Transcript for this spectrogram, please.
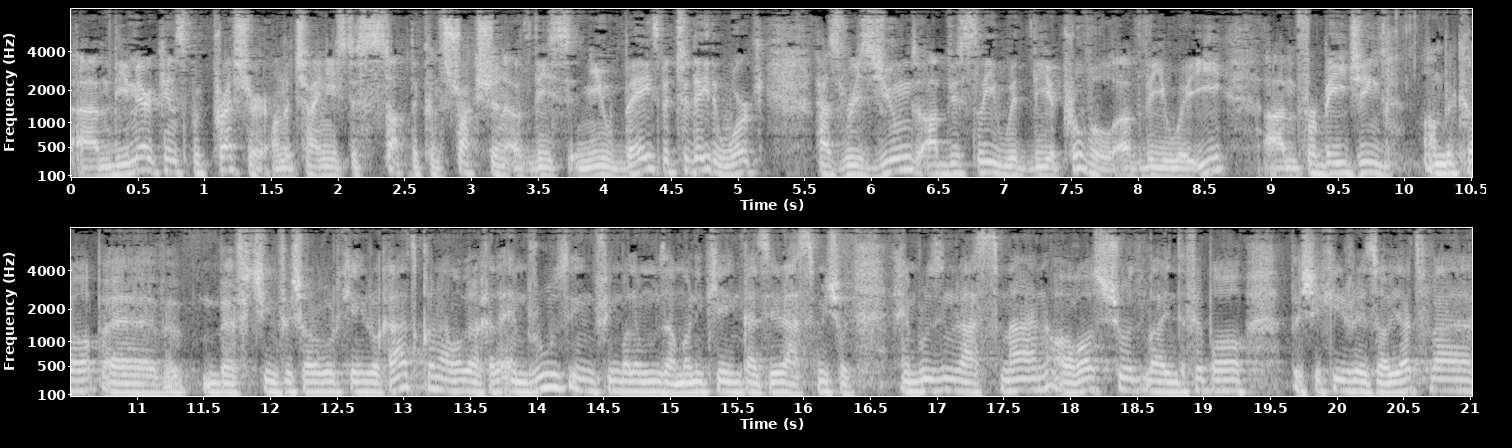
Um, the Americans put pressure on the Chinese to stop the construction of this new base, but today the work has resumed, obviously, with the approval of the UAE um, for Beijing. آمریکا به چین فشار آورد که این رو قطع کنه اما بالاخره امروز این فیلم مال اون زمانی که این قضیه رسمی شد امروز این رسما آغاز شد و این دفعه با به شکلی رضایت و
